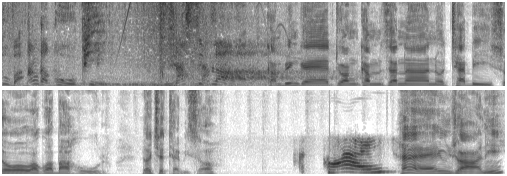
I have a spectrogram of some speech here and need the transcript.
amathuba angakuphi? Nasiplab kambi ngedwa ngikhambisana nothabiso wakwabahulu. Lotshe thabiso. Hi, hey unjani?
